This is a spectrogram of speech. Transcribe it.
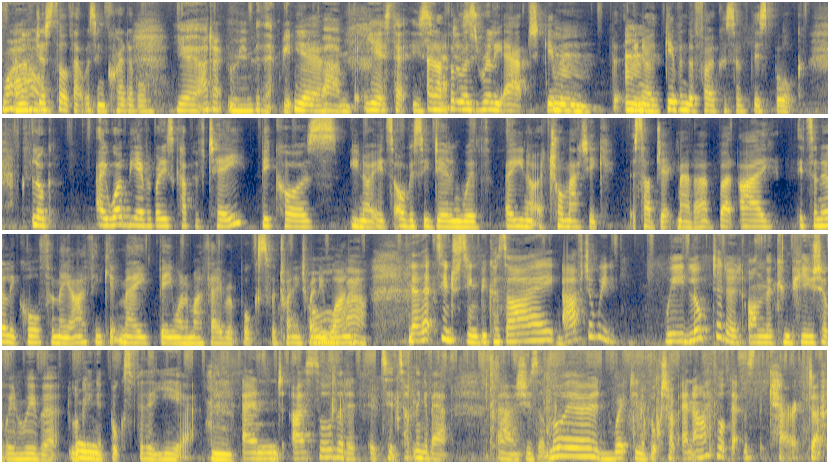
Wow. And I just thought that was incredible. yeah, I don't remember that bit. Yeah. Um, but yes, that is. and I thought it was really apt given the, you know given the focus of this book. Look, it won't be everybody's cup of tea because you know it's obviously dealing with a, you know a traumatic subject matter, but I it's an early call for me. I think it may be one of my favourite books for 2021. Oh, wow. Now that's interesting because I after we we looked at it on the computer when we were looking at books for the year, and I saw that it, it said something about uh, she was a lawyer and worked in a bookshop, and I thought that was the character.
